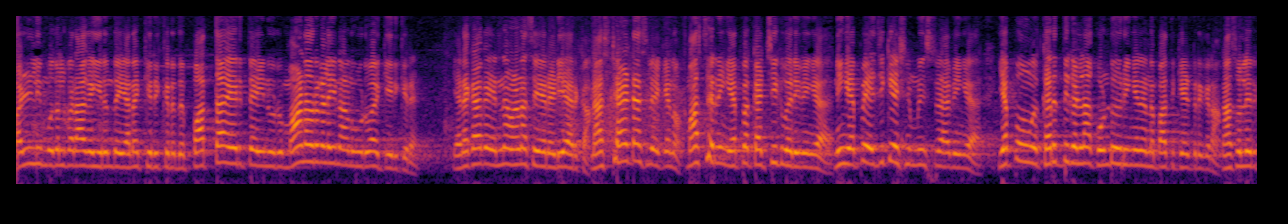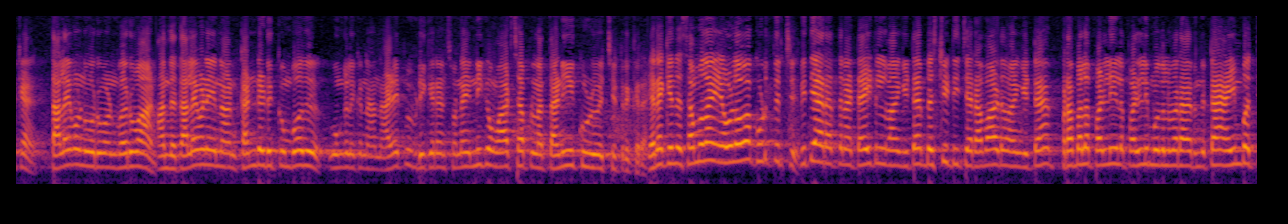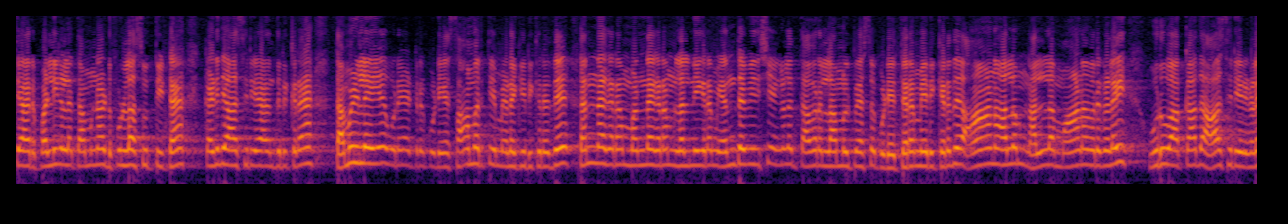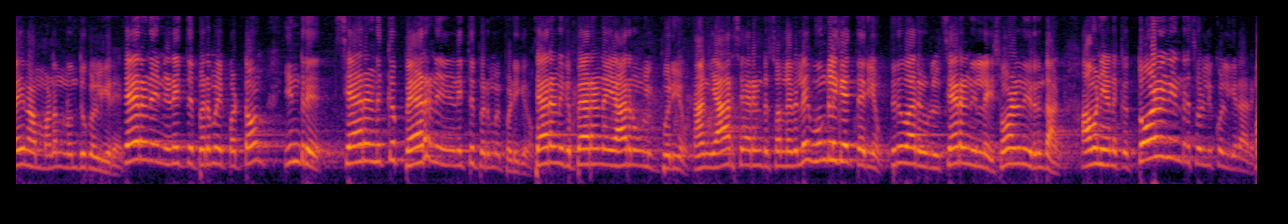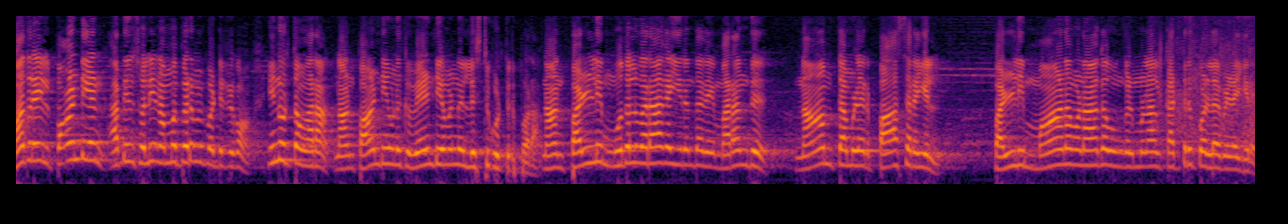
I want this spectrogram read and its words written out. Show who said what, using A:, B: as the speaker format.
A: பள்ளி முதல்வராக இருந்த எனக்கு இருக்கிறது பத்தாயிரத்தி ஐநூறு மாணவர்களை நான் உருவாக்கி இருக்கிறேன் எனக்காக என்ன வேணா செய்ய ரெடியா இருக்கான். நான் ஸ்டேட்டஸ் வைக்கணும். மாஸ்டர் நீங்க எப்ப கட்சிக்கு வருவீங்க? நீங்க எப்ப எஜுகேஷன் மினிஸ்டர் ஆவீங்க? எப்ப உங்க கருத்துக்கள்லாம் கொண்டு வருவீங்கன்னு என்ன பார்த்து கேட்டிருக்கிறான். நான் சொல்லியிருக்கேன் தலைவன் ஒருவன் வருவான். அந்த தலைவனை நான் கண்டெடுக்கும் போது உங்களுக்கு நான் அழைப்பு விடுக்கிறேன்னு சொன்னா இன்னைக்கும் வாட்ஸ்அப்ல நான் தனி குழு வச்சிட்டு இருக்கிறேன் எனக்கு இந்த சமுதாயம் எவ்வளவோ கொடுத்துருச்சு. வித்யாரத்னா டைட்டில் வாங்கிட்டேன் பெஸ்ட் டீச்சர் அவார்டு வாங்கிட்டேன். பிரபல பள்ளியில பள்ளி முதல்வராக இருந்துட்டேன். ஐம்பத்தி ஆறு பள்ளிகளை தமிழ்நாடு ஃபுல்லா சுத்திட்டேன். கணித ஆசிரியராக இருந்திருக்கிறேன். தமிழிலேயே உரையாற்றக்கூடிய சாமர்த்தியம் எனக்கு இருக்கிறது. தன்னகரம் மன்னகரம் லல்நிகரம் எந்த விஷயங்களும் தவறில்லாமல் பேசக்கூடிய திறமை இருக்கிறது. ஆனாலும் நல்ல மாணவர்களை உருவாக்காத ஆசிரியர்களை நாம் மனம் நொந்து கொள்கிறேன். சேரனை நினைத்து பெருமைப்பட்டோம். இன்று சேரனுக்கு பேரனை நினைத்து பெருமைப்படுகிறோம். சேரனுக்கு பேரனை யாருன்னு உங்களுக்கு புரியும். நான் யார் சேரன் என்று சொல்லவில்லை உங்களுக்கே தெரியும். திருவாரூரில் சேரன் இல்லை சோழன் இருந்தான். அவன் எனக்கு தோழன் என்று சொல்லிக் கொள்கிறார் மதுரையில் பாண்டியன் அப்படின்னு சொல்லி நம்ம பெருமைப்பட்டு இருக்கோம். இன்னொருத்தன் வரான். நான் பாண்டியவனுக்கு வேண்டியவன் லிஸ்ட் கொடுத்துட்டு போறான். நான் பள்ளி முதல்வராக இருந்ததை மறந்து நாம் தமிழர் பாசறையில் பள்ளி மாணவனாக உங்கள் முன்னால் கற்றுக்கொள்ள விளைகிறேன்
